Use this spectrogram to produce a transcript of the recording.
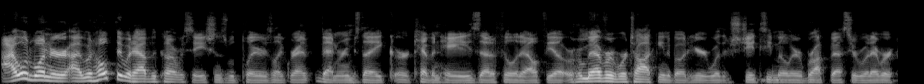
I would wonder. I would hope they would have the conversations with players like Van Riemsdyk or Kevin Hayes out of Philadelphia or whomever we're talking about here, whether it's JT Miller, or Brock Boeser, or whatever.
